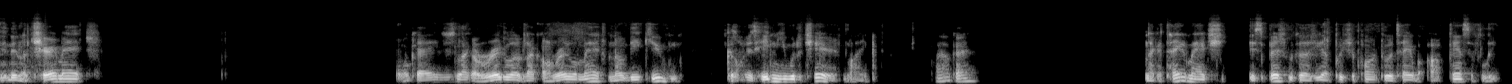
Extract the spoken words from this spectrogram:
And then a chair match. Okay, just like a regular, like a regular match with no DQ. Because I'm just hitting you with a chair. Like, okay. Like a table match, especially because you got to push your opponent to a table offensively.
